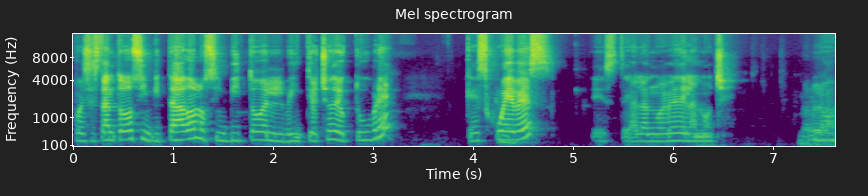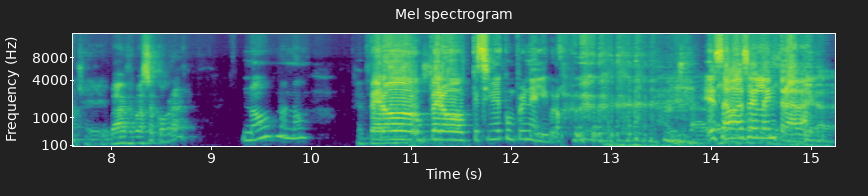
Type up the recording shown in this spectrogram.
pues están todos invitados, los invito el 28 de octubre, que es jueves, este, a las 9 de la noche. 9 de la noche. ¿Vas, ¿Vas a cobrar? No, no, no. Pero, pero que sí me compren el libro. Esa va a ser la entrada.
